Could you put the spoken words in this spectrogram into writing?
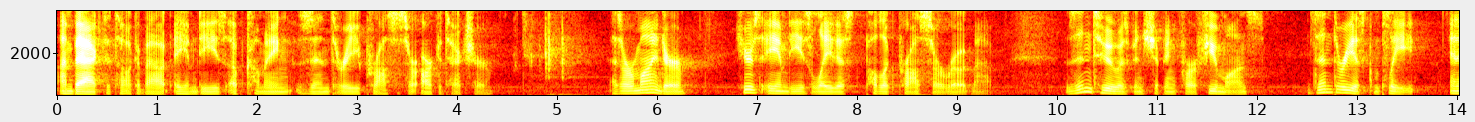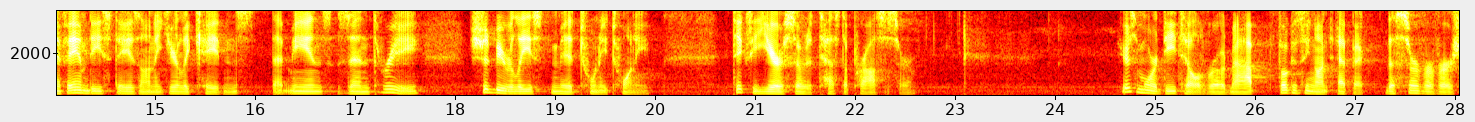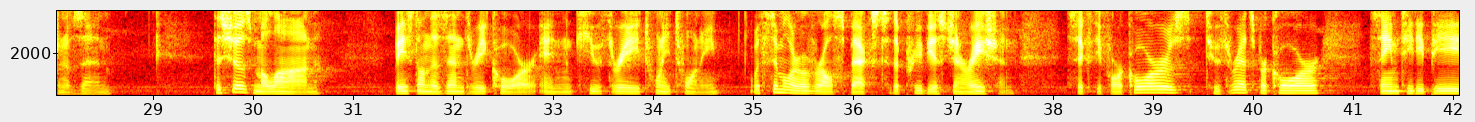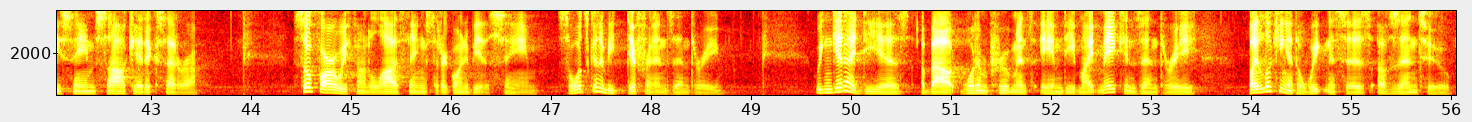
I'm back to talk about AMD's upcoming Zen 3 processor architecture. As a reminder, here's AMD's latest public processor roadmap. Zen 2 has been shipping for a few months, Zen 3 is complete, and if AMD stays on a yearly cadence, that means Zen 3 should be released mid 2020. It takes a year or so to test a processor. Here's a more detailed roadmap focusing on EPYC, the server version of Zen. This shows Milan, based on the Zen 3 core in Q3 2020, with similar overall specs to the previous generation 64 cores, 2 threads per core, same TDP, same socket, etc. So far, we found a lot of things that are going to be the same. So, what's going to be different in Zen 3? We can get ideas about what improvements AMD might make in Zen 3 by looking at the weaknesses of Zen 2.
